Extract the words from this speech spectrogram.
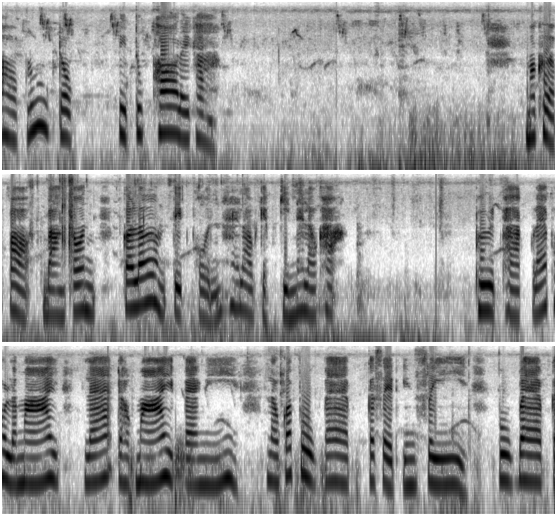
ออกลูกดกติดทุกข้อเลยค่ะมะเขือเปราะบางต้นก็เริ่มติดผลให้เราเก็บกินได้แล้วค่ะ พืชผักและผลไม้ และดอกไม้แปลงนี้ เราก็ปลูกแบบเกษตรอินทรีย์ ปลูกแบบเก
